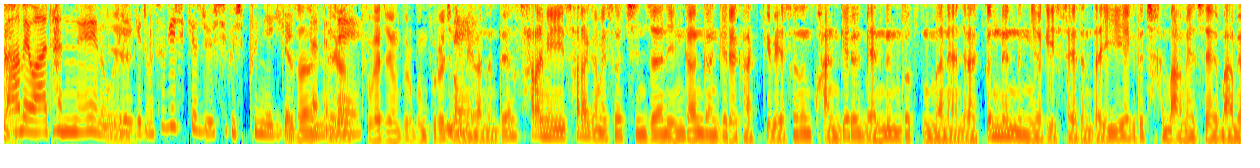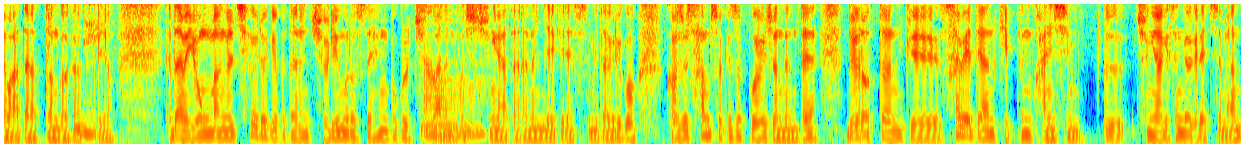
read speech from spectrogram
마음에 와 닿는 우리에게 좀 소개시켜 주시고 싶은 얘기가 네. 그래서 있다면 제가 네. 두 가지 정도로 문구를 정리해 네. 왔는데요. 사람이 살아가면서 진지한 인간관계를 갖기 위해서는 관계를 맺는 것뿐만이 아니라 끊는 능력이 있어야 된다. 이 얘기도 참 마음에 제 마음에 와닿았던 것 네. 같고요. 그다음에 욕망을 채우려기보다는 줄임으로써 행복을 추구하는 어. 것이 중요하다라는 얘기를 했습니다. 그리고 그것을 삶 속에서 보여줬는데 늘 어떤 그 사회에 대한 깊은 관심 또 중요하게 생각을 했지만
